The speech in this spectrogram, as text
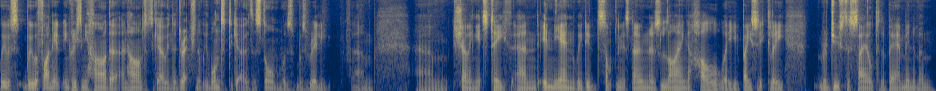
we was we were finding it increasingly harder and harder to go in the direction that we wanted to go. The storm was was really um, um, showing its teeth, and in the end, we did something that's known as lying a hull, where you basically reduce the sail to the bare minimum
